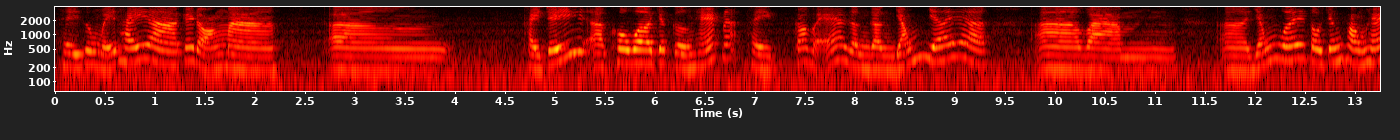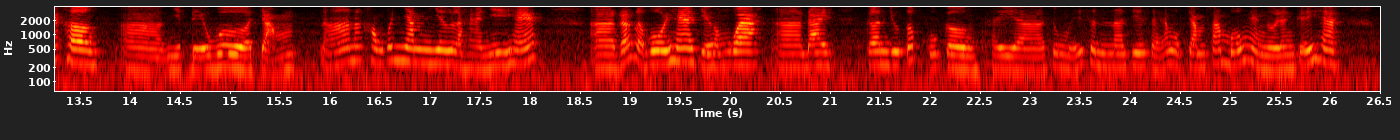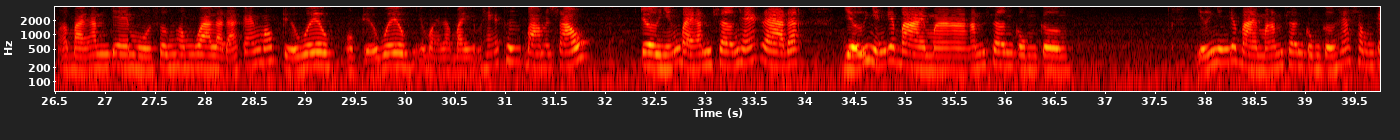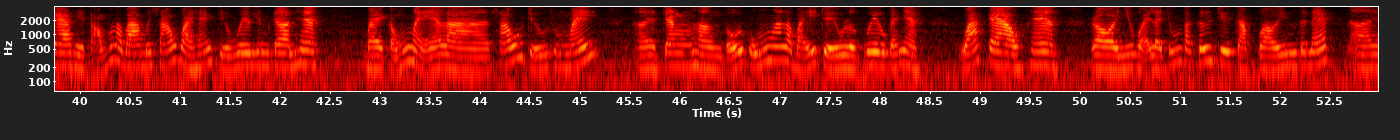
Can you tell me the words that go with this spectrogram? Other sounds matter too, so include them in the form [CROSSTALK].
Thì xuân mỹ thấy à, cái đoạn mà à, thầy trí à, cover cho cường hát đó thì có vẻ gần gần giống với à, à, và à, giống với tô chấn phong hát hơn. À, nhịp điệu vừa chậm đó nó không có nhanh như là hà nhi hát. À, rất là vui ha chiều hôm qua. À, đây kênh youtube của cường thì à, xuân mỹ xin à, chia sẻ 164.000 người đăng ký ha và bài anh cho em mùa xuân hôm qua là đã cán mốc triệu view một triệu view. Như vậy là bài hát thứ 36 trừ những bài anh sơn hát ra đó giữ những cái bài mà anh sơn cùng cường giữ những cái bài mà anh sơn cùng cường hát song ca thì tổng là 36 bài hát triệu view trên kênh ha. Bài cổng mẹ là 6 triệu xuân mấy à, trăng hờn tuổi cũng là 7 triệu lượt view cả nhà. Quá cao ha. Rồi như vậy là chúng ta cứ truy cập vào internet à,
